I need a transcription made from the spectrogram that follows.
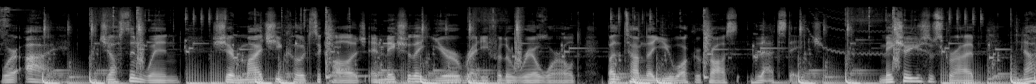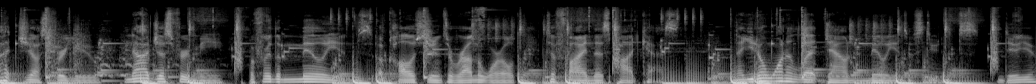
where I, Justin Wynn, share my cheat codes to college and make sure that you're ready for the real world by the time that you walk across that stage. Make sure you subscribe, not just for you, not just for me, but for the millions of college students around the world to find this podcast. Now, you don't want to let down millions of students, do you?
